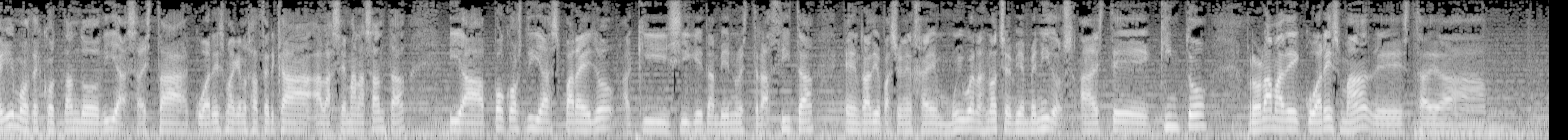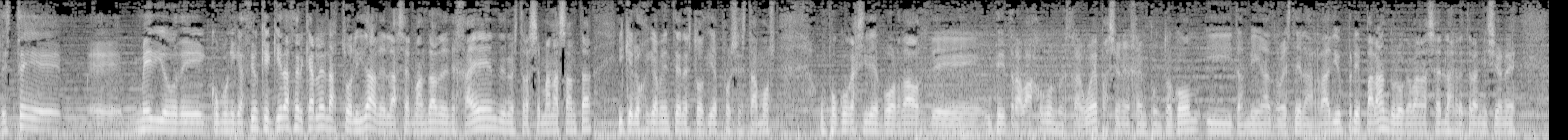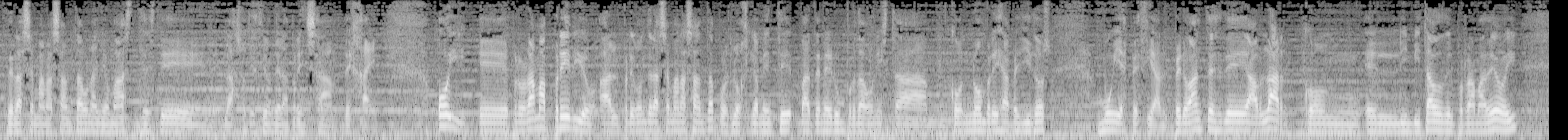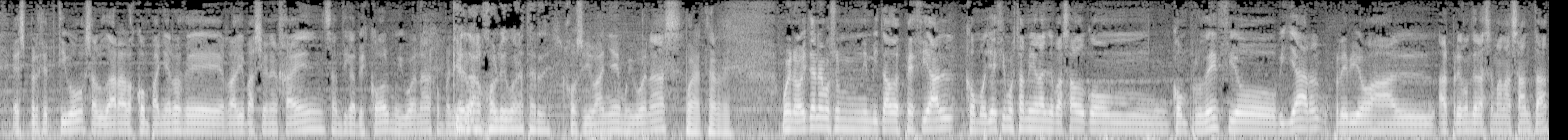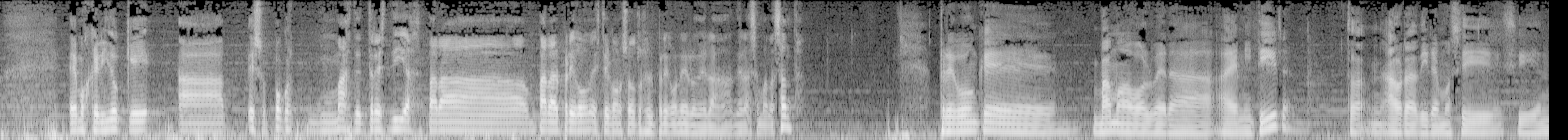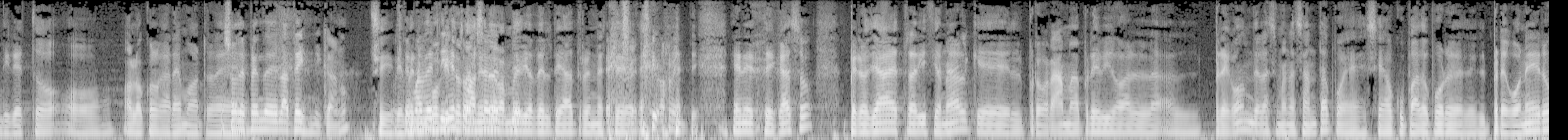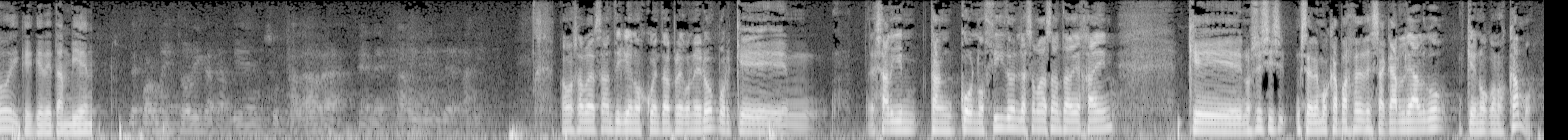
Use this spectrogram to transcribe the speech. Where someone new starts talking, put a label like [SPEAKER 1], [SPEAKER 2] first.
[SPEAKER 1] Seguimos descontando días a esta cuaresma que nos acerca a la Semana Santa y a pocos días para ello, aquí sigue también nuestra cita en Radio Pasión en Jaén. Muy buenas noches, bienvenidos a este quinto programa de cuaresma de esta de este medio de comunicación que quiere acercarles la actualidad de las hermandades de Jaén, de nuestra Semana Santa y que lógicamente en estos días pues estamos un poco casi desbordados de, trabajo con nuestra web pasionesjaén.com y también a través de la radio preparando lo que van a ser las retransmisiones de la Semana Santa un año más desde la Asociación de la Prensa de Jaén. Hoy, eh, programa previo al pregón de la Semana Santa, pues lógicamente va a tener un protagonista con nombres y apellidos muy especial. Pero antes de hablar con el invitado del programa de hoy, es preceptivo saludar a los compañeros de Radio Pasión en Jaén, Santi Capiscol, muy buenas, compañeros.
[SPEAKER 2] ¿Qué tal, Jolly? Buenas tardes.
[SPEAKER 1] José Ibáñez, muy buenas.
[SPEAKER 3] Buenas tardes.
[SPEAKER 1] Bueno, hoy tenemos un invitado especial, como ya hicimos también el año pasado con, con Prudencio Villar, previo al, al pregón de la Semana Santa hemos querido que a eso, pocos más de tres días para, para el pregón esté con nosotros el pregonero de la, de la Semana Santa.
[SPEAKER 3] Pregón que vamos a volver a emitir Ahora diremos si, si en directo o, lo colgaremos a través.
[SPEAKER 1] Eso depende de la técnica, ¿no?
[SPEAKER 3] Sí, depende un poquito también de los medios del teatro en este, en este caso. Pero ya es tradicional que el programa previo al, pregón de la Semana Santa pues sea ocupado por el, pregonero y que quede también de forma histórica también sus palabras en esta humilde radio.
[SPEAKER 1] Vamos a ver, Santi, qué nos cuenta el pregonero, porque mm, es alguien tan conocido en la Semana Santa de Jaén que no sé si seremos capaces de sacarle algo que no conozcamos.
